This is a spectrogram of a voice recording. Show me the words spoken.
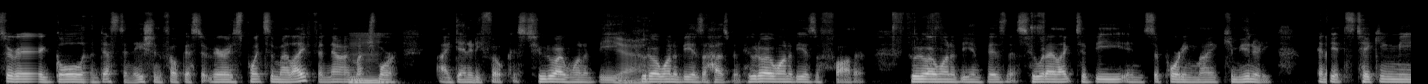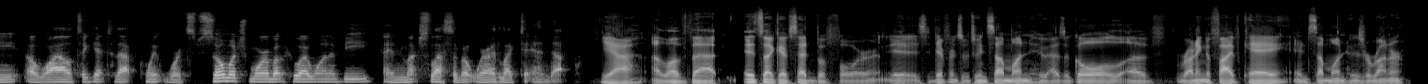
very goal and destination focused at various points in my life and now i'm mm. much more identity focused. Who do i want to be yeah. who do i want to be as a husband? Who do i want to be as a father who do I want to be in business? Who would I like to be in supporting my community? And it's taking me a while to get to that point where it's so much more about who I want to be and much less about where I'd like to end up. Yeah, I love that. It's like I've said before, it's a difference between someone who has a goal of running a 5K and someone who's a runner.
